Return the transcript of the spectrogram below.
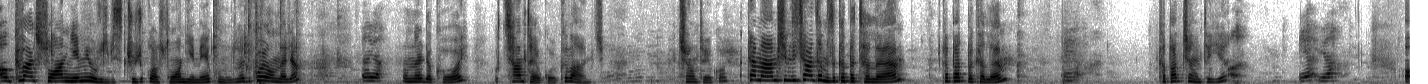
Al, Kıvanç soğan yemiyoruz biz. Çocuklar soğan yemeye konuldu. Hadi koy onları. Onları da koy. Çantaya koy Kıvanç. Çantaya koy. Tamam şimdi çantamızı kapatalım. Kapat bakalım. Kapat çantayı. Aa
